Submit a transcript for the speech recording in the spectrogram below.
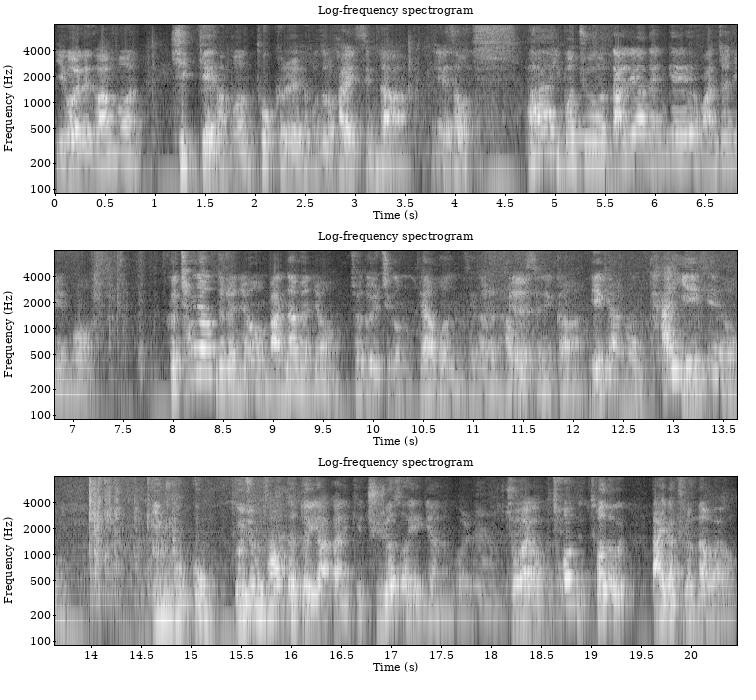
이거에 대해서 한번 깊게 한번 토크를 해보도록 하겠습니다. 예. 그래서 아 이번 주 난리가 난게 완전히 뭐. 그 청년들은요 만나면요 저도 지금 대학원 생활을 하고 예. 있으니까 얘기하면 다 얘기해요 인국공 요즘 사람들 또 약간 이렇게 줄여서 얘기하는 걸 음. 좋아해갖고 처음 저도 나이가 들었나 봐요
